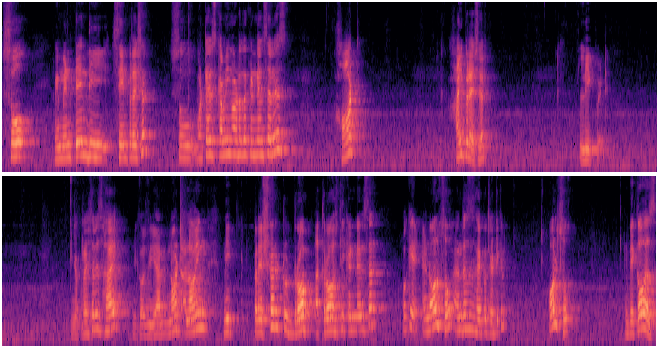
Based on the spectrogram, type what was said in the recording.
So we maintain the same pressure so what is coming out of the condenser is hot, high pressure liquid. The pressure is high because we are not allowing the pressure to drop across the condenser. Okay, and also, and this is hypothetical, also because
